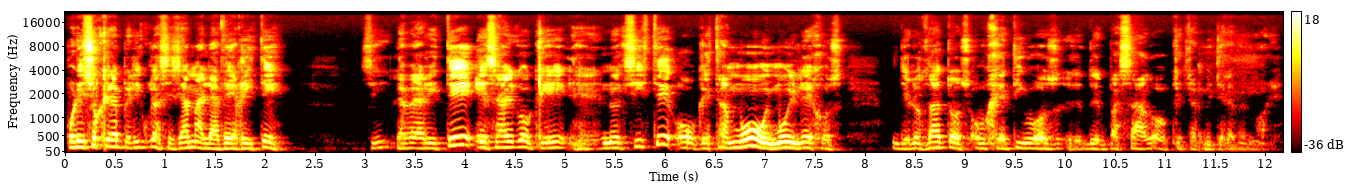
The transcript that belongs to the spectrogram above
Por eso es que la película se llama La Vérité. ¿Sí? La Vérité es algo que eh, no existe o que está muy, muy lejos de los datos objetivos eh, del pasado que transmite la memoria.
